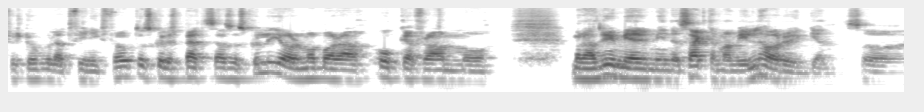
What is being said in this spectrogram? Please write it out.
förstod väl att Phoenix Photo skulle spetsa så skulle Jorma bara åka fram och man hade ju mer eller mindre sagt att man ville ha ryggen. Så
